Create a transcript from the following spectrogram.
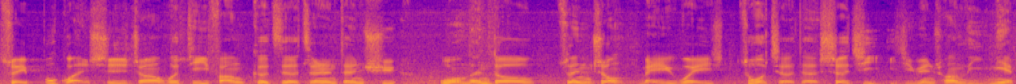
所以不管是中央或地方各自的责任灯区，我们都尊重每一位作者的设计以及原创理念。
